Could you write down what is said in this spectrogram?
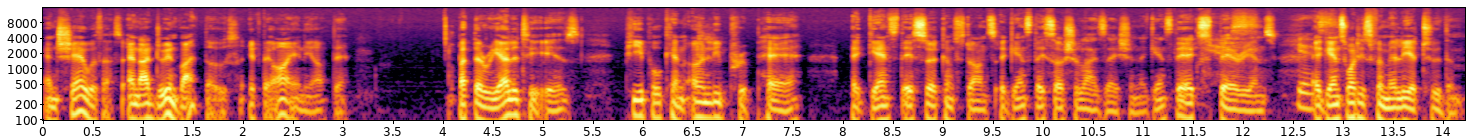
and share with us. And I do invite those, if there are any out there. But the reality is, people can only prepare against their circumstance, against their socialization, against their experience, Yes. against what is familiar to them,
